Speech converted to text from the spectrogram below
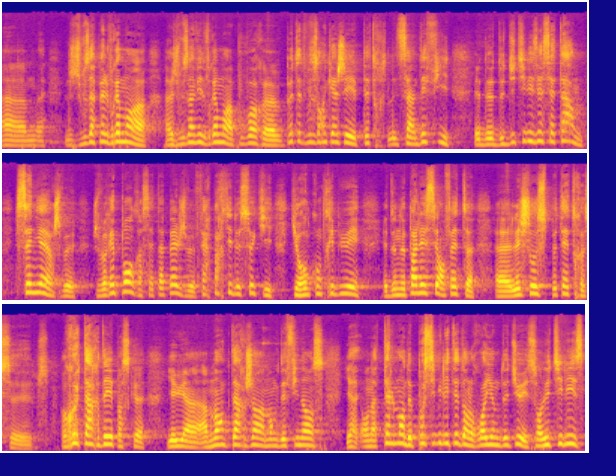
Euh, je vous appelle vraiment, je vous invite vraiment à pouvoir euh, peut-être vous engager, peut-être c'est un défi, d'utiliser cette arme. Seigneur, je veux, je veux répondre à cet appel, je veux faire partie de ceux qui, qui auront contribué et de ne pas laisser en fait les choses peut-être se retarder parce qu'il y a eu un, manque d'argent, un manque de finances. on a tellement de possibilités dans le royaume de Dieu et si on l'utilise,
